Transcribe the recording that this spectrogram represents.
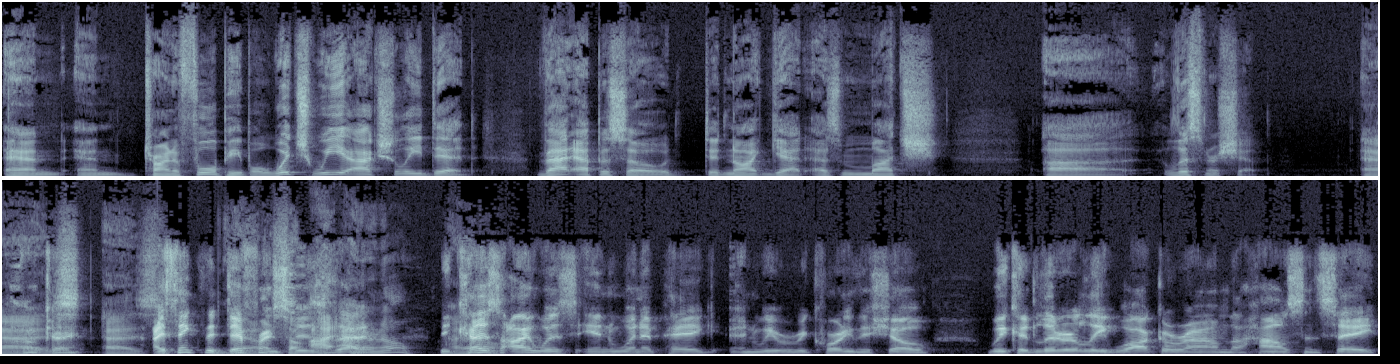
and and trying to fool people, which we actually did. That episode did not get as much uh listenership as Okay. as I think the you know, difference so is I, that I don't know. I don't because know. I, was in Winnipeg and we were recording the show, we could literally walk around the house and say,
